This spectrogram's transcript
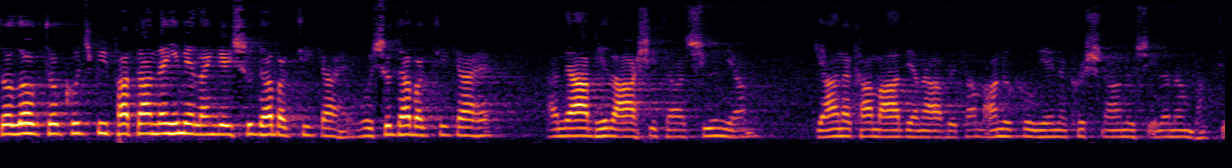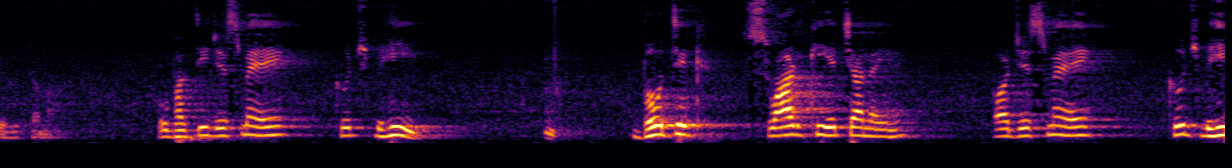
तो लोग तो कुछ भी पता नहीं मिलेंगे शुद्ध भक्ति क्या है वो शुद्ध भक्ति क्या है अन्याभिलाषिता शून्य ज्ञान कामाद्यनावृतम अनुकूल कृष्णानुशीलनम भक्ति उत्तम वो भक्ति जिसमें कुछ भी भौतिक स्वार्थ की इच्छा नहीं है, और जिसमें कुछ भी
